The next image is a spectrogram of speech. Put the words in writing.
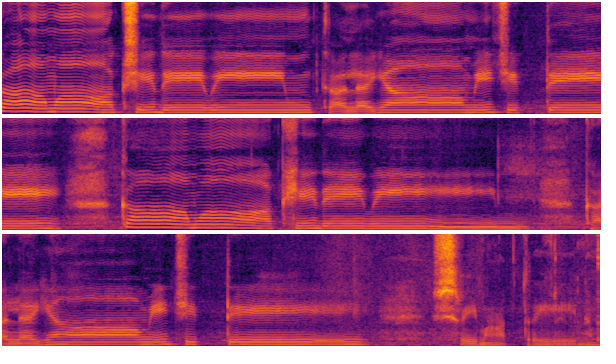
కామాక్షి దేవీం కలయామి చిత్తే కామాక్షి దేవీం కలయామి చిత్తే శ్రీమాత్రే నమ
